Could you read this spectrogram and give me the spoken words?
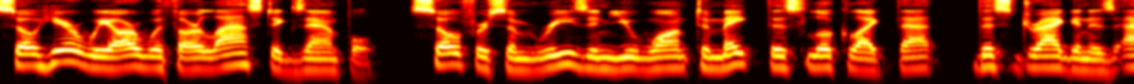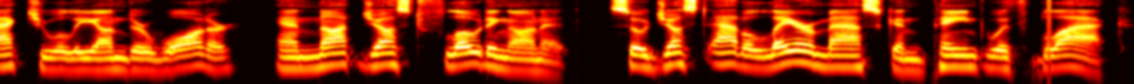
So here we are with our last example, so for some reason you want to make this look like that, this dragon is actually underwater and not just floating on it, so just add a layer mask and paint with black.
